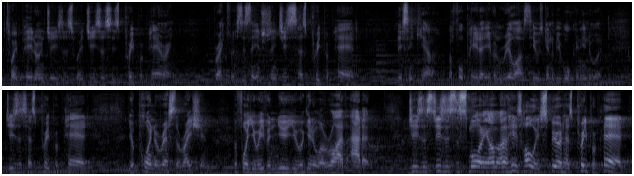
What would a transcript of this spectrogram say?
between Peter and Jesus where Jesus is pre preparing breakfast. Isn't it interesting? Jesus has pre prepared this encounter before Peter even realized he was going to be walking into it. Jesus has pre prepared your point of restoration before you even knew you were going to arrive at it. Jesus, Jesus this morning, uh, His Holy Spirit has pre prepared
